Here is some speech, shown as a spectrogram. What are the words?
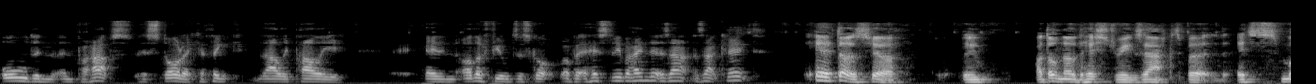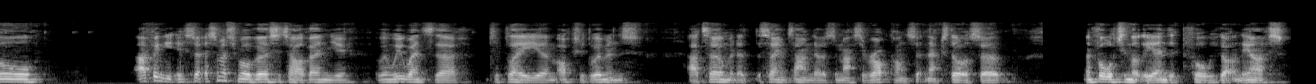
old and, and perhaps historic. I think Ali Pali in other fields has got a bit of history behind it. Is that is that correct? Yeah, it does. Yeah. I don't know the history exact, but it's more. I think it's a, it's a much more versatile venue. When we went there to play um, Oxford Women's at home, and at the same time there was a massive rock concert next door, so unfortunately ended before we got on the ice.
